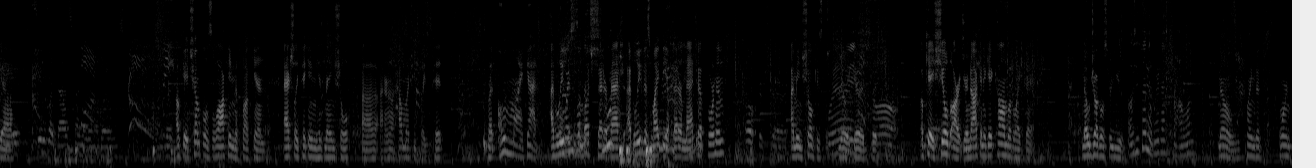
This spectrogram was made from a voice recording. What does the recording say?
Yeah. It seems like that was kind of one of those. Okay, Chumples locking the fuck in. Actually picking his main Shulk. Uh, I don't know how much he plays Pit. But oh my god, I believe Oh, this is a much better match. I believe this might be a better matchup for him. oh, for sure. I mean, Shulk is really good, but okay, Shield Art, you're not gonna get comboed like that. No juggles for you. Oh, is he playing the weird ass brown one? No, he's playing the horn,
